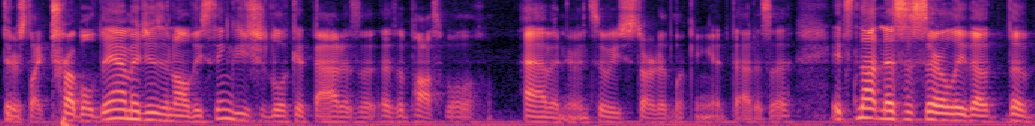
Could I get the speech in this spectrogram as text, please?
there's like treble damages and all these things. You should look at that as a, as a possible avenue. And so we started looking at that as a. It's not necessarily the, the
